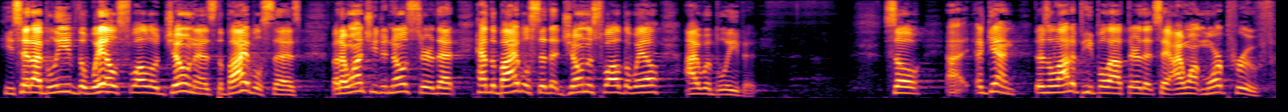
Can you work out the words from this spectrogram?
He said, I believe the whale swallowed Jonah, as the Bible says. But I want you to know, sir, that had the Bible said that Jonah swallowed the whale, I would believe it. So, uh, again, there's a lot of people out there that say, I want more proof.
